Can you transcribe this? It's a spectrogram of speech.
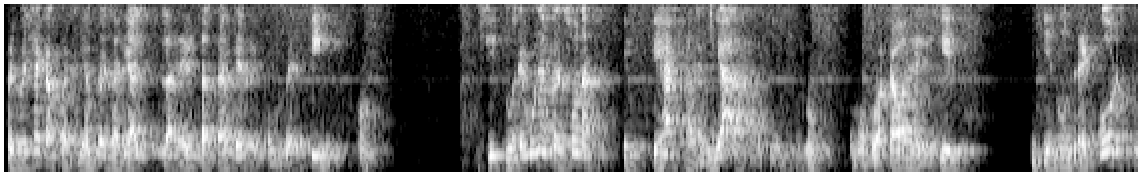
pero esa capacidad empresarial la debes tratar de reconvertir, Si tú eres una persona que es asalariada, por ejemplo, Como tú acabas de decir, y tiene un recorte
